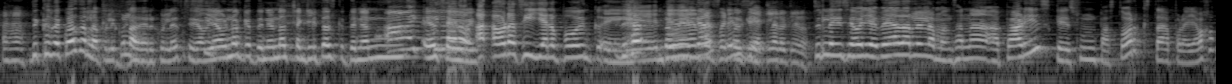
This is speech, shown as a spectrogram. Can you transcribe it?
Ajá. ¿Te acuerdas de la película de Hércules? Que había uno que tenía unas chanclitas que tenían Ay, ese, claro. Ahora sí, ya lo puedo eh, ¿Ya? ¿Lo entender en referencia. Ok. Claro, claro. Entonces le dice, oye, ve a darle la manzana a Paris, que es un pastor que está por allá abajo,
